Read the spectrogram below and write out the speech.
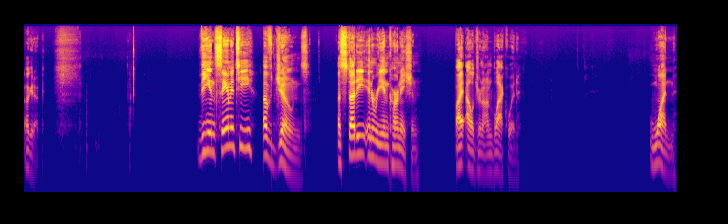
Okay, doke. The Insanity of Jones A Study in Reincarnation by Algernon Blackwood. 1.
